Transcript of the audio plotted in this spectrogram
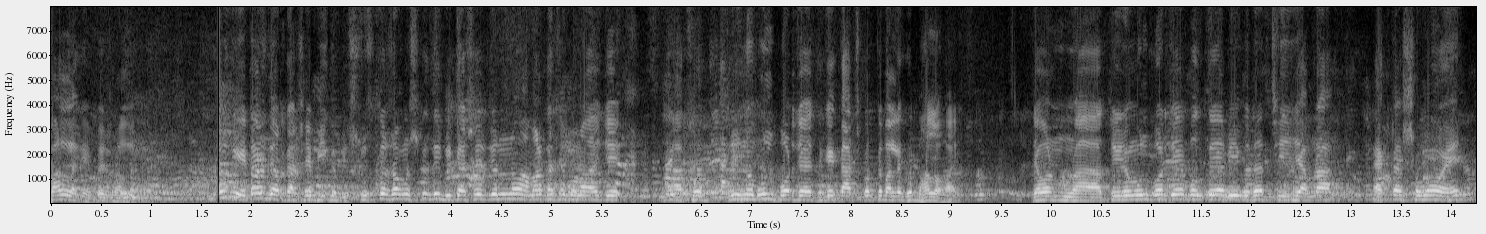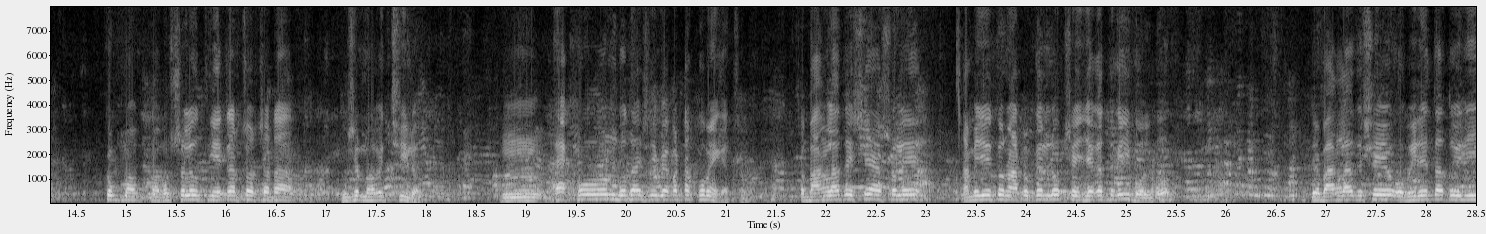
ভালো লাগে, বেশ ভালো লাগে। এটাই দরকার বিক- সুস্থ সংস্কৃতির বিকাশের জন্য আমার কাছে মনে হয় যে খুব তৃণমূল পর্যায় থেকে কাজ করতে পারলে খুব ভালো হয়। যেমন তৃণমূল পর্যায়ে বলতে আমি বোঝাচ্ছি যে, আমরা একটা সময়ে খুব ম- মফস্বলেও থিয়েটার চর্চাটা ভীষণভাবে ছিল। এখন বোধহয় সেই ব্যাপারটা কমে গেছে। তো বাংলাদেশে আসলে, আমি যেহেতু নাটকের লোক, সেই জায়গা থেকেই বলব যে বাংলাদেশে অভিনেতা তৈরি,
